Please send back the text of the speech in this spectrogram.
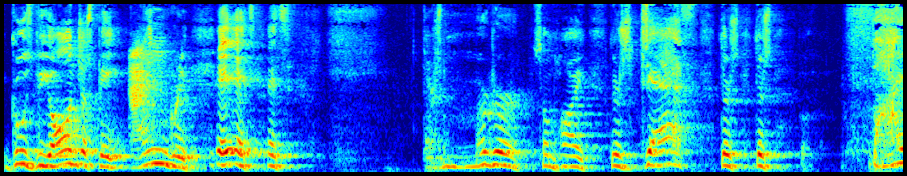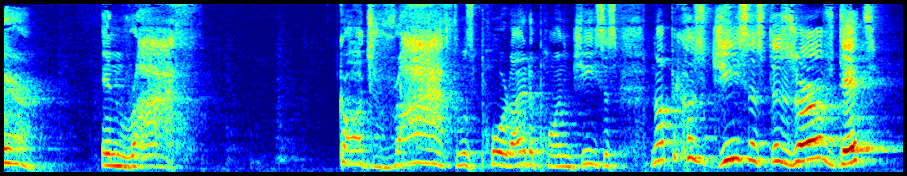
It goes beyond just being angry. It, it, it's there's murder somehow. There's death. There's, there's fire in wrath. God's wrath was poured out upon Jesus, not because Jesus deserved it,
